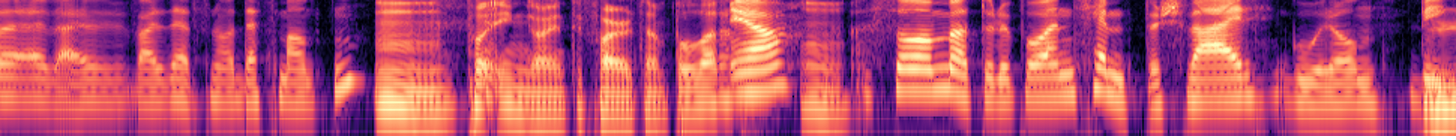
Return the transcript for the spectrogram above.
eh, hva er det det heter for noe? Death Mountain? mm, På inngangen til Fire Temple der, Ja. Mm. Så møter du på en kjempesvær Goron Big.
